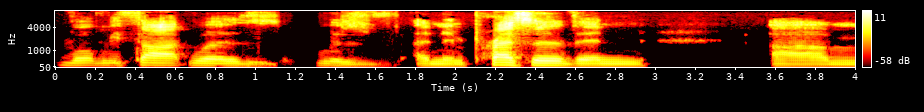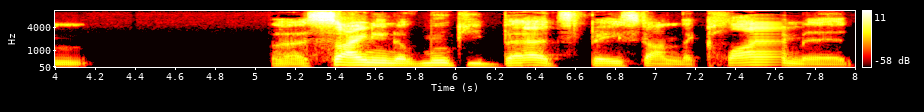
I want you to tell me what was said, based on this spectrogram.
what we thought was was an impressive and um uh, signing of Mookie Betts based on the climate,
